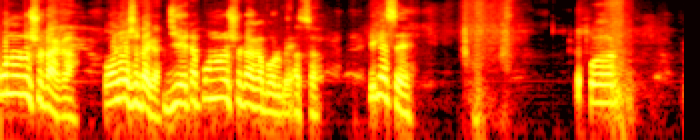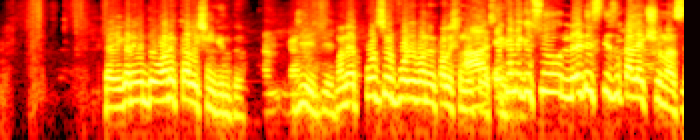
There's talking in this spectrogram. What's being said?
পনেরোশো টাকা। পনেরোশো টাকা? জি এটা পনেরোশো টাকা পড়বে। আচ্ছা। ঠিক আছে? তারপর ভাই এখানে কিন্তু অনেক কালেকশন কিন্তু। জি জি। মানে প্রচুর পরিমাণের কালেকশন এখানে কিছু লেডিস কিছু কালেকশন আছে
